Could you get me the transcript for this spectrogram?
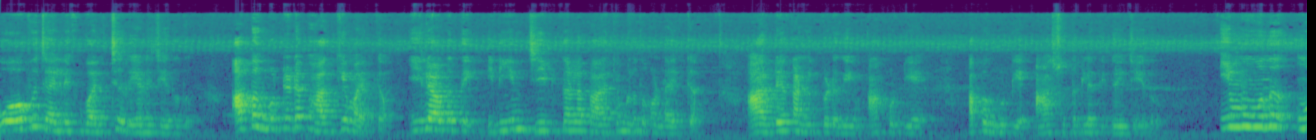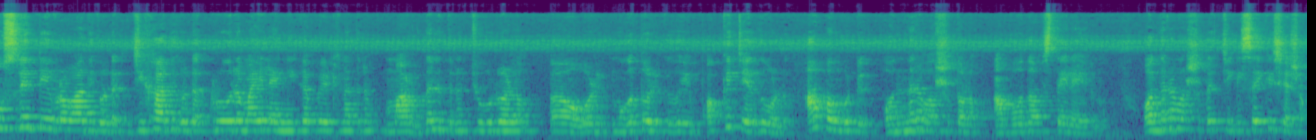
ഓവ് ചല്ലേക്ക് വലിച്ചെറിയാണ് ചെയ്തത്. ആ പെൺകുട്ടിയുടെ ഭാഗ്യമായിരിക്കാം. ഈ ലോകത്ത് ഇനിയും ജീവിക്കാനുള്ള ഭാഗ്യമുള്ളത് കൊണ്ടായിരിക്കാം. ആരുടെയോ കണ്ണിൽപ്പെടുകയും ആ കുട്ടിയെ ആ പെൺകുട്ടിയെ ആശുപത്രിയിൽ എത്തിക്കുകയും ചെയ്തു. ഈ മൂന്ന് മുസ്ലിം തീവ്രവാദികളുടെ ജിഹാദികളുടെ ക്രൂരമായ ലൈംഗിക പീഡനത്തിനും മർദ്ദനത്തിനും ചൂടുവെള്ളം മുഖത്തൊഴിക്കുകയും ഒക്കെ ചെയ്തുകൊണ്ട് ആ പെൺകുട്ടി ഒന്നര വർഷത്തോളം അബോധാവസ്ഥയിലായിരുന്നു. ഒന്നര വർഷത്തെ ചികിത്സയ്ക്ക് ശേഷം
